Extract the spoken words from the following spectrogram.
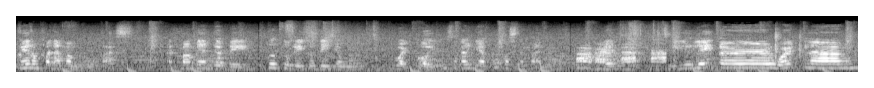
meron pa naman bukas. At mamayang gabi, tutuloy ko din yung work ko. Yung sa kanya, bukas naman. Then, see you later. Work lang.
